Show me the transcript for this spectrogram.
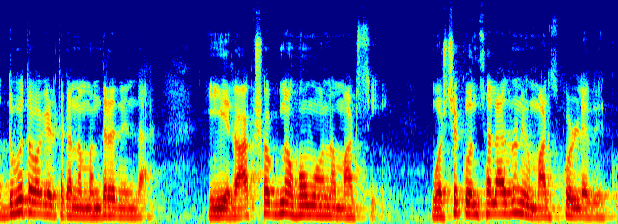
ಅದ್ಭುತವಾಗಿರ್ತಕ್ಕಂಥ ಮಂದಿರದಿಂದ ಈ ರಾಕ್ಷೋಗ್ನ ಹೋಮವನ್ನು ಮಾಡಿಸಿ, ವರ್ಷಕ್ಕೆ ಒಂದು ಸಲ ಆದರೂ ನೀವು ಮಾಡಿಸ್ಕೊಳ್ಳೇಬೇಕು.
